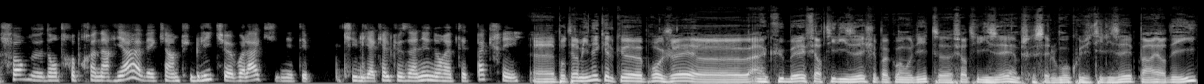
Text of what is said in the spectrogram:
forme d'entrepreneuriat avec un public, voilà, qui n'était qu'il y a quelques années n'aurait peut-être pas créé. Euh, pour terminer, quelques projets euh, incubés, fertilisés, je sais pas comment vous dites, euh, fertilisés, hein, parce que c'est le mot que vous utilisez, par RDI.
